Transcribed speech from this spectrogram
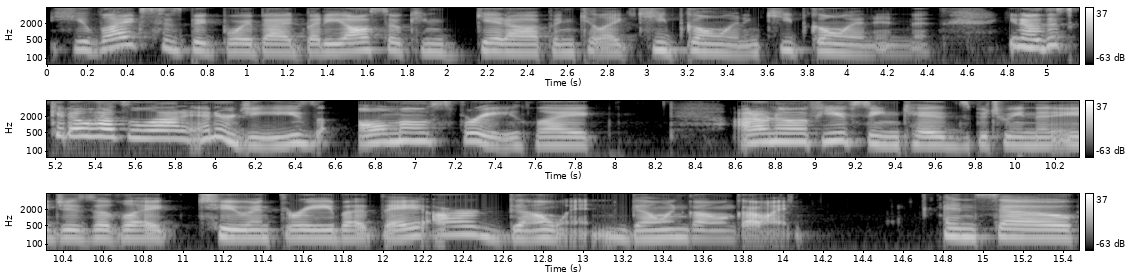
he likes his big boy bed, but he also can get up and like keep going and keep going. And you know, this kiddo has a lot of energy. He's almost three. Like I don't know if you've seen kids between the ages of like two and three, but they are going, going, going, going. And so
